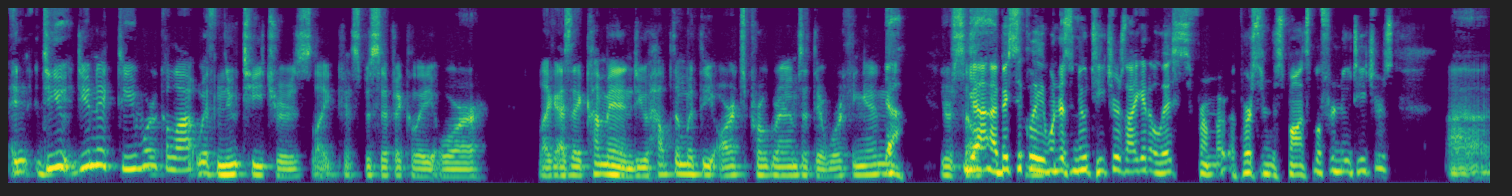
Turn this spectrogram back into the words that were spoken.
and do you do you Nick do you work a lot with new teachers, like specifically, or like as they come in, do you help them with the arts programs that they're working in? Yeah, yourself? Yeah, basically, when there's new teachers, I get a list from a person responsible for new teachers, uh,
